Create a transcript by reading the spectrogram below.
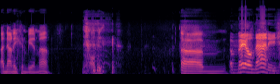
A nanny can be a man. Obviously. um. a male nanny.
